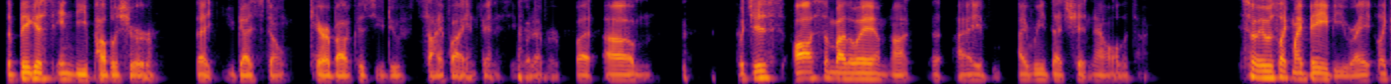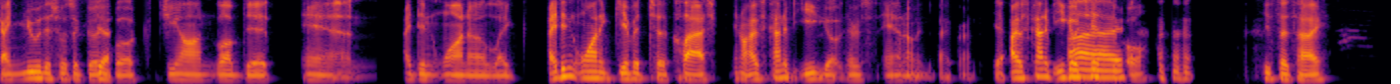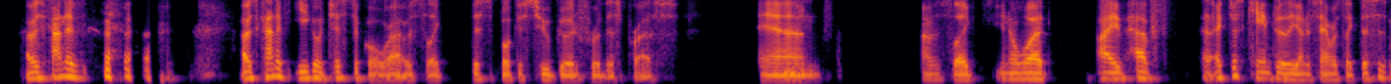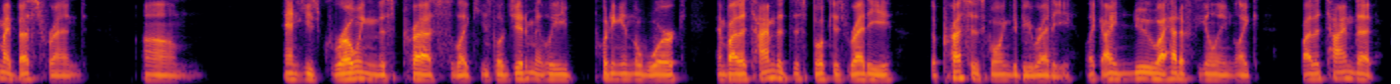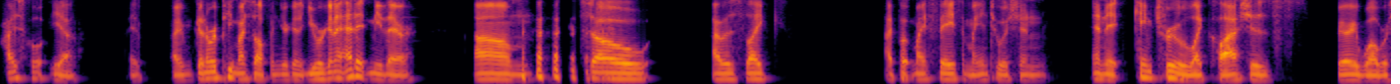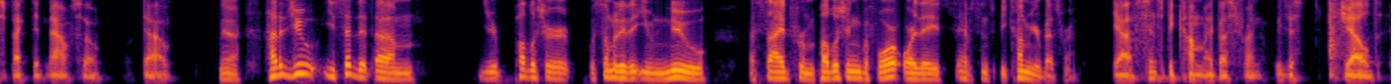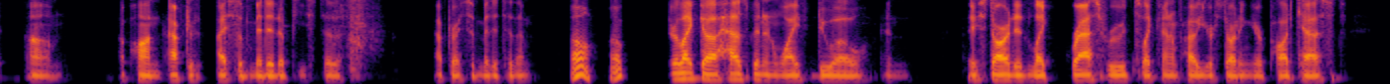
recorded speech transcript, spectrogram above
the biggest indie publisher that you guys don't care about because you do sci-fi and fantasy, whatever. but um, which is awesome, by the way. I'm not. uh, I I read that shit now all the time. So it was like my baby, right? Like I knew this was a good Yeah. book. Gian loved it, and I didn't want to like. I didn't want to give it to Clash. You know, I was kind of ego. There's Anno in the background. Yeah, I was kind of egotistical. he says hi. I was kind of I was kind of egotistical where I was like, this book is too good for this press. And I was like, you know what? I have I just came to the understanding was like, this is my best friend. Um and he's growing this press, like he's legitimately putting in the work. And by the time that this book is ready, the press is going to be ready. Like I knew I had a feeling like by the time that high school, yeah, I, I'm gonna repeat myself, and you're gonna you were gonna edit me there. Um, so I was like, I put my faith and my intuition, and it came true. Like Clash is very well respected now, so worked out. Yeah. How did you you said that um your publisher was somebody that you knew aside from publishing before or they have since become your best friend? Yeah, I've since become my best friend. We just gelled um, upon after I submitted a piece to after I submitted to them. Oh, okay. they're like a husband and wife duo and they started like grassroots like kind of how you're starting your podcast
